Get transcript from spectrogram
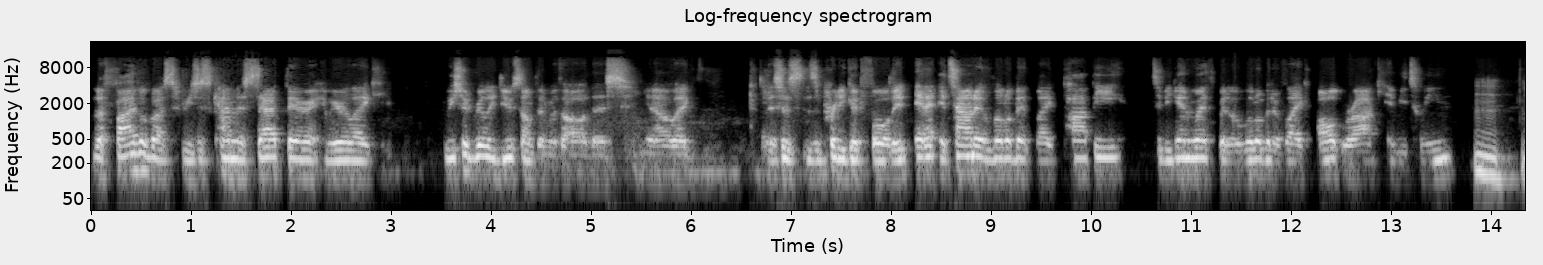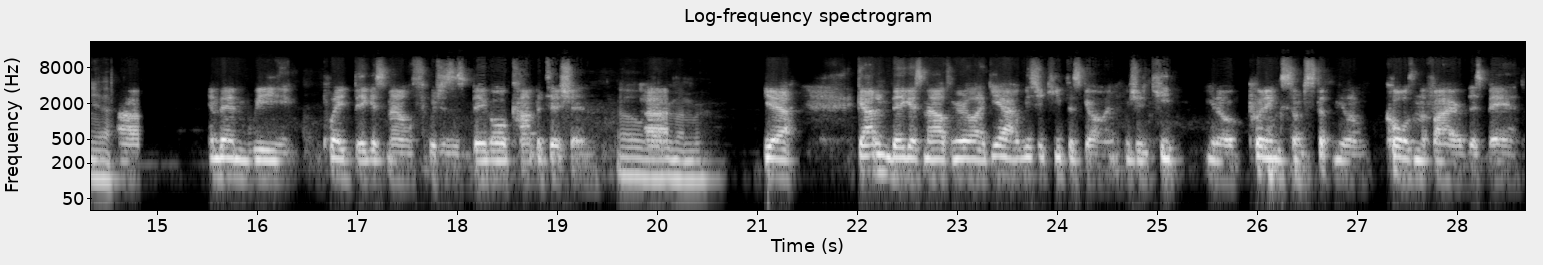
the five of us, we just kind of sat there and we were like, we should really do something with all of this. You know, like this is, this is a pretty good fold. It, it, it sounded a little bit like poppy to begin with, but a little bit of like alt rock in between. Mm, yeah. Um, and then we played Biggest Mouth, which is this big old competition Oh, I uh, remember. Yeah, got in Biggest mouth. And we were like, yeah, we should keep this going. We should keep, you know, putting some stuff, you know, coals in the fire of this band.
